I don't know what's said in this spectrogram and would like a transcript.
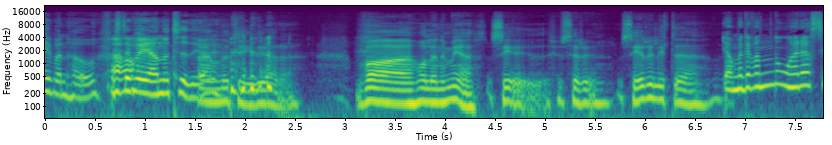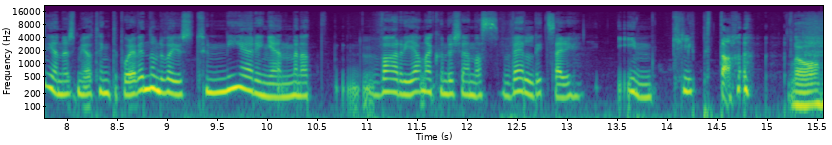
Ivanhoe, fast Ja. det var ju ännu tidigare. Ännu tidigare. Vad håller ni med? Se, hur ser du? Ser det lite? Ja men det var några scener som jag tänkte på, jag vet inte om det var just turneringen men att vargarna kunde kännas väldigt så här inklippta. Ja.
